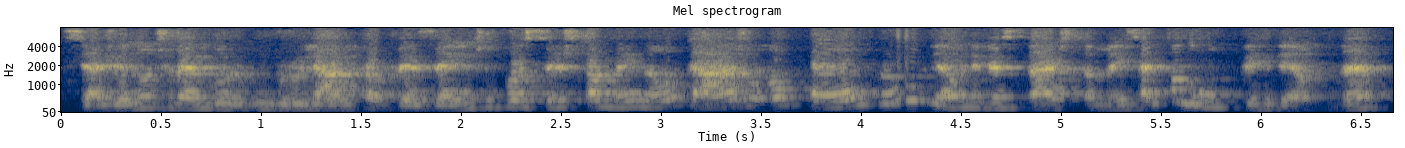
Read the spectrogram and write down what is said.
Se a gente não tiver embrulhado para presente, vocês também não engajam, não compram, e a universidade também, sai todo mundo perdendo, né?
